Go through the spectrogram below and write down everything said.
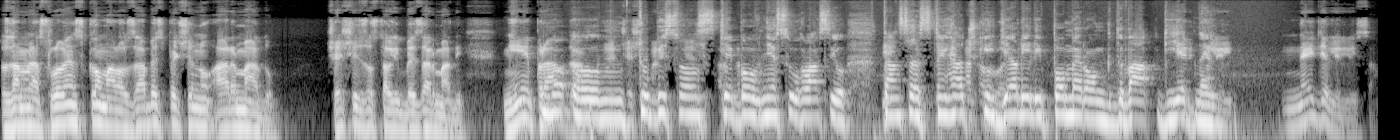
To znamená, Slovensko malo zabezpečenú armádu. Češi zostali bez armády. Nie je pravda. No, um, tu by som s tebou nesúhlasil. Tam sa stíhačky delili pomerom k 2 k 1. Nedelili, nedelili sa.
